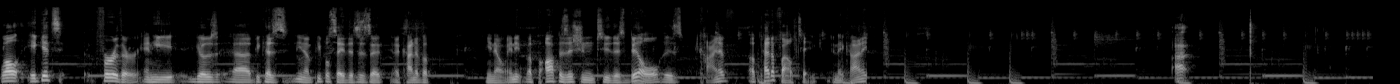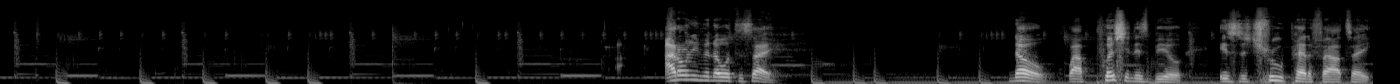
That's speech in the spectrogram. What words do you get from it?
Well, it gets further, and he goes uh, because you know people say this is a, a kind of a you know any opposition to this bill is kind of a pedophile take, and it kind of. I I don't even know what to say. No, by pushing this bill is the true pedophile take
